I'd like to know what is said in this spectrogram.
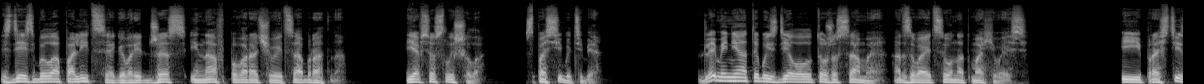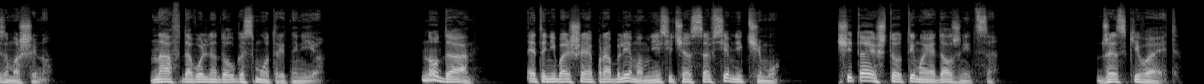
«Здесь была полиция», — говорит Джесс, и Нав поворачивается обратно. «Я все слышала. Спасибо тебе». «Для меня ты бы сделала то же самое», — отзывается он, отмахиваясь. «И прости за машину». Нав довольно долго смотрит на нее. «Ну да, это небольшая проблема, мне сейчас совсем ни к чему. Считай, что ты моя должница». Джесс кивает.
